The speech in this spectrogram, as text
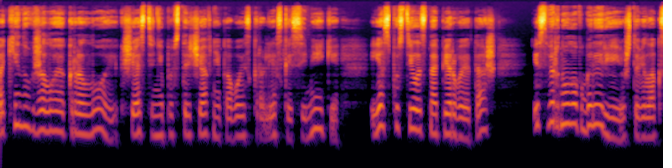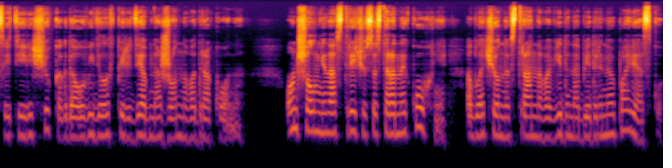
Покинув жилое крыло и, к счастью, не повстречав никого из королевской семейки, я спустилась на первый этаж и свернула в галерею, что вела к святилищу, когда увидела впереди обнаженного дракона. Он шел мне навстречу со стороны кухни, облаченный в странного вида набедренную повязку,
